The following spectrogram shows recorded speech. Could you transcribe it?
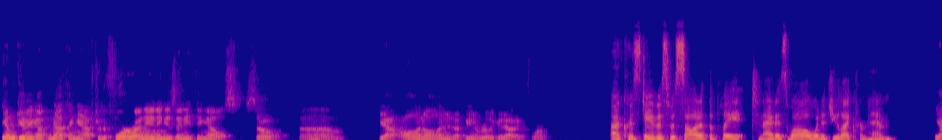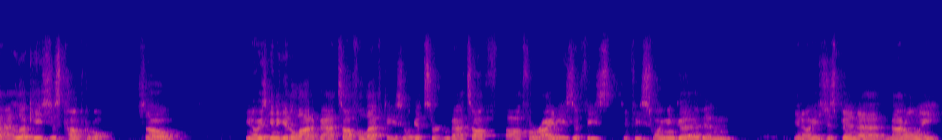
him giving up nothing after the four run inning as anything else. So, um, yeah, all in all, ended up being a really good outing for him. Uh, Chris Davis was solid at the plate tonight as well. What did you like from him? Yeah, look, he's just comfortable. So, you know, he's going to get a lot of bats off of lefties. He'll get certain bats off off of righties if he's if he's swinging good. And you know, he's just been uh, not only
